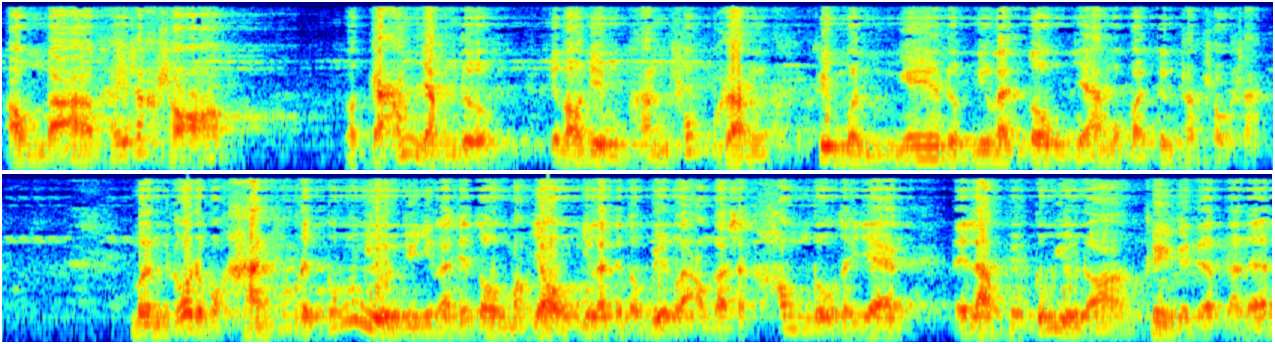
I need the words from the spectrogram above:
Ông đã thấy rất rõ và cảm nhận được cái nỗi niềm hạnh phúc rằng khi mình nghe được như lai thế tôn giảng một bài kinh rất sâu sắc, mình có được một hạnh phúc để cúng dường như như lai thế tôn. Mặc dầu như lai thế tôn biết là ông ta sẽ không đủ thời gian để làm việc cúng dường đó khi cái chết đã đến.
